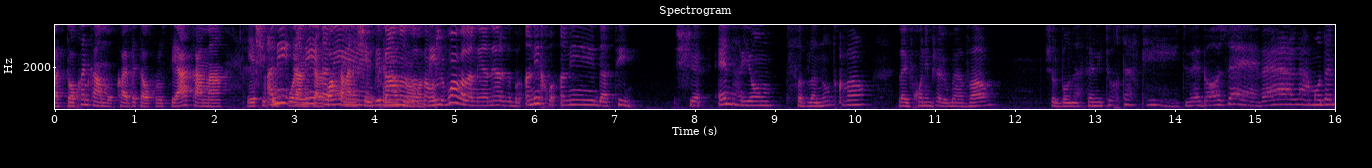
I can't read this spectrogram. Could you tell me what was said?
התוכן, כמה מורכבת האוכלוסייה, כמה יש שיתוף פעולה מצד הלקוח, כמה אנשים צריכים להיות מעורבים. דיברנו על זה פעם בשבוע, אבל אני אענה על זה. אני, אני דעתי שאין היום סבלנות כבר לאבחונים שהיו בעבר. של בואו נעשה ניתוח תפקיד, ובואו זה, ויאללה, מודל,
